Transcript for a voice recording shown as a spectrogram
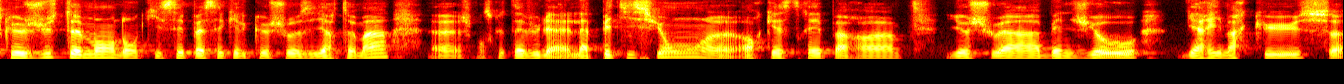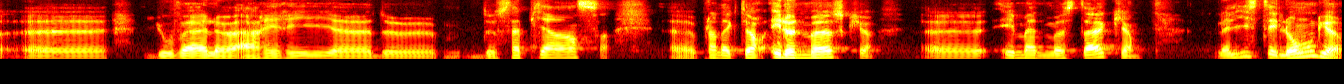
que justement, donc, il s'est passé quelque chose hier, Thomas. Euh, je pense que tu as vu la, pétition euh, orchestrée par euh, Joshua Bengio, Gary Marcus, Yuval Hariri de, de, Sapiens, plein d'acteurs, Elon Musk, Emad Mostak. La liste est longue.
